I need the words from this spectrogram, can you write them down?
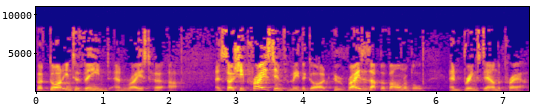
But God intervened and raised her up. And so she praised him for being the God who raises up the vulnerable and brings down the proud.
